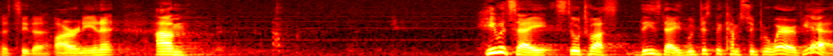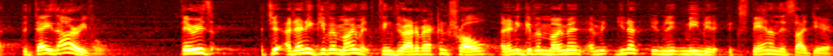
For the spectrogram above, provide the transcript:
to see the irony in it. Um, he would say, still to us these days, we've just become super aware of, yeah, the days are evil. There is, at any given moment, things are out of our control. At any given moment, I mean, you don't, you don't need me to expand on this idea.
